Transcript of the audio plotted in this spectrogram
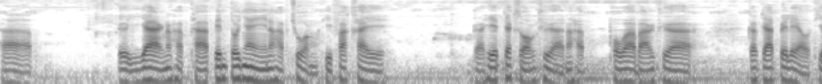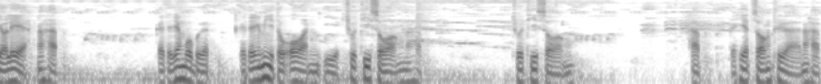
ถ้าเอออีกอย่างนะครับ ถ้าเป็นตัวใหญ่นะครับ ช่วงที่ฟักไข่ ก็เฮ็ดจักสองเถื่อนะครับ เพราะว่าบางเถื่อกับจัดไปแล้วเที่ยวแรกนะครับ ก็จะยังโบเบิด ก็จะยังมีตัวอ่อนอีกชุดที่สองนะครับ ชุดที่สองครับก็เฮ็ดสองเถื่อนะครับ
